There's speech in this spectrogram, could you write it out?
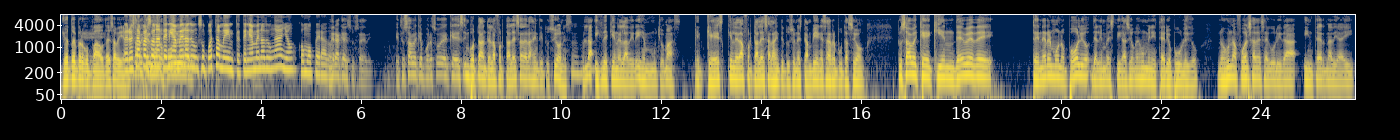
Yo estoy preocupado, ustedes sabían. Pero Tú esa persona tenía menos de un, supuestamente tenía menos de un año como operador. Mira qué sucede. Y tú sabes que por eso es que es importante la fortaleza de las instituciones, ¿verdad? Y de quienes la dirigen mucho más. Que, que es quien le da fortaleza a las instituciones también, esa reputación. Tú sabes que quien debe de tener el monopolio de la investigación es un ministerio público, no es una fuerza de seguridad interna de ahí,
